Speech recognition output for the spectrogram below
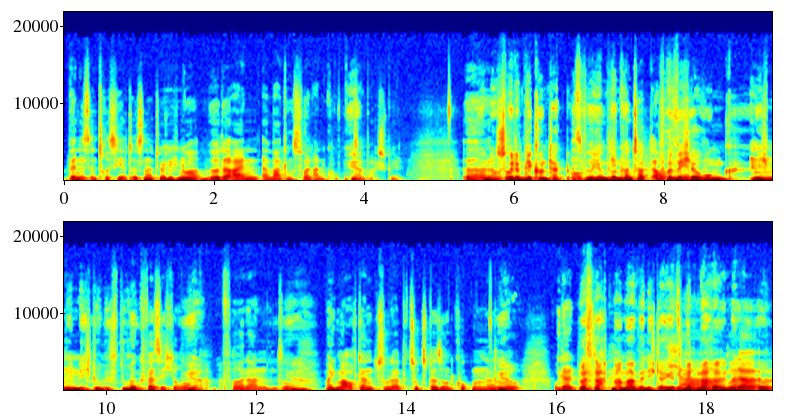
wenn es interessiert ist natürlich mhm. nur, würde einen erwartungsvoll angucken ja. zum Beispiel. Äh, genau, es würde Blickkontakt aufnehmen. Es würde Blickkontakt aufnehmen. Versicherung, ich mhm. bin nicht, du bist du. Rückversicherung ja. fordern und so. Ja. Manchmal auch dann zu der Bezugsperson gucken. Ne? So. Oder, Was sagt Mama, wenn ich da jetzt mitmache? Ne? Oder so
